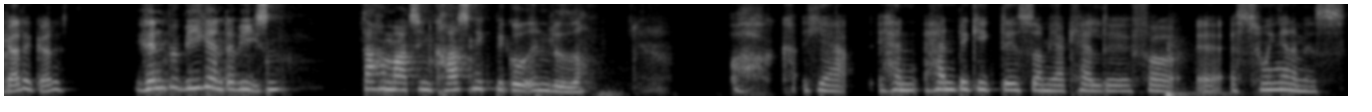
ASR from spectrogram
gør det, gør det. Hen på weekendavisen, der har Martin Krasnik begået en leder. Oh, ja, han, han begik det, som jeg kaldte for uh, a swing and a miss.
